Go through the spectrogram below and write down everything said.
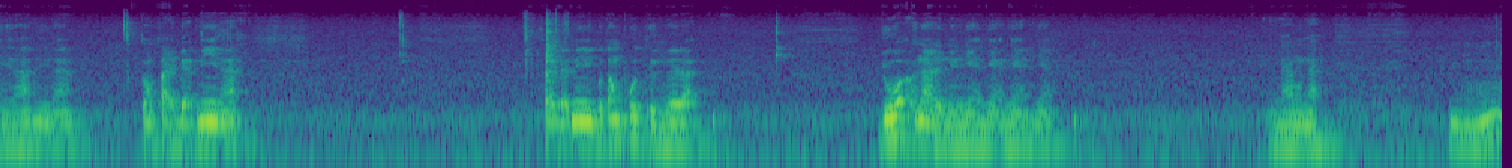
นี่นะ นี่นะ ต้องใส่แบบนี้นะ แบบนี้กูต้องพูดถึงเลยล่ะยั่วขนาดเนี้เนี่ยเนี่ยเนี่ยเนี่ยนะมึงนะอืม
